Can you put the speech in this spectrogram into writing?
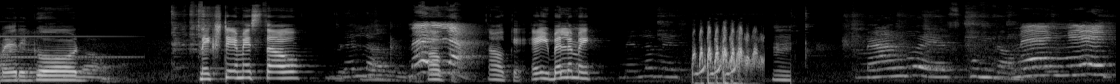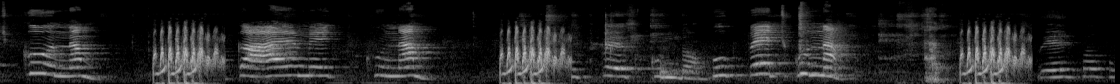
వెరీ గుడ్ నెక్స్ట్ ఏం వేస్తావు? బెల్లం. Okay okay. ఏయ్ బెల్లం పువ్వు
